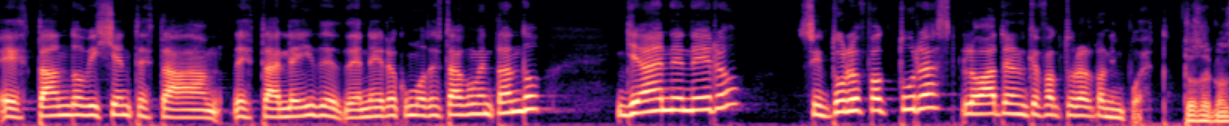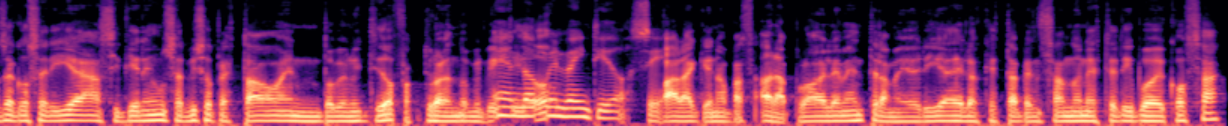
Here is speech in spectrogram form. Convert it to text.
estando vigente esta, esta ley desde enero, como te estaba comentando, ya en enero, si tú lo facturas, lo vas a tener que facturar con impuestos. Entonces el consejo sería, si tienes un servicio prestado en 2022, facturar en 2022. En 2022, sí. Para que no pase. Ahora, probablemente la mayoría de los que está pensando en este tipo de cosas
